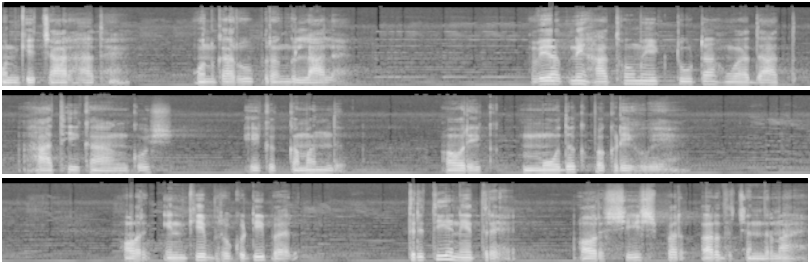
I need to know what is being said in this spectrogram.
उनके चार हाथ हैं, उनका रूप रंग लाल है। वे अपने हाथों में एक टूटा हुआ दांत, हाथी का अंकुश, एक कमंद और एक मोदक पकड़े हुए हैं और इनके भ्रुकुटी पर तृतीय नेत्र है और शीश पर अर्ध चंद्रमा है।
